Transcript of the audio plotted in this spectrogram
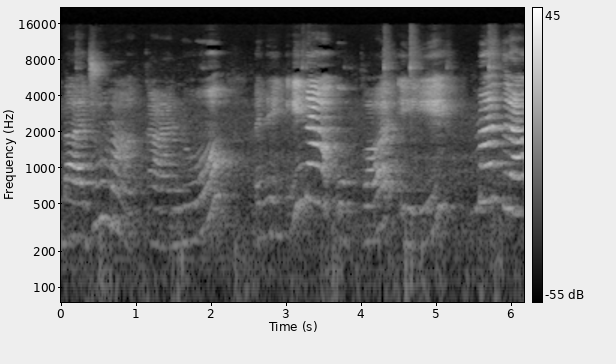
બાજુમાં કાનો અને એના ઉપર એક માત્રા.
